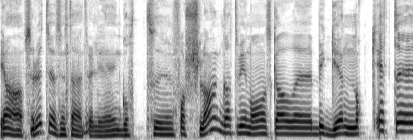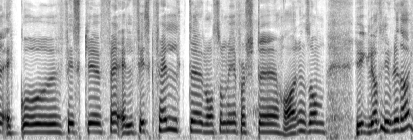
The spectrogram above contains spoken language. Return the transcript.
Ja, absolutt. Jeg syns det er et veldig godt eh, forslag at vi nå skal eh, bygge nok et ekofiskfelt, eh, nå som vi først har en sånn hyggelig og trivelig dag.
